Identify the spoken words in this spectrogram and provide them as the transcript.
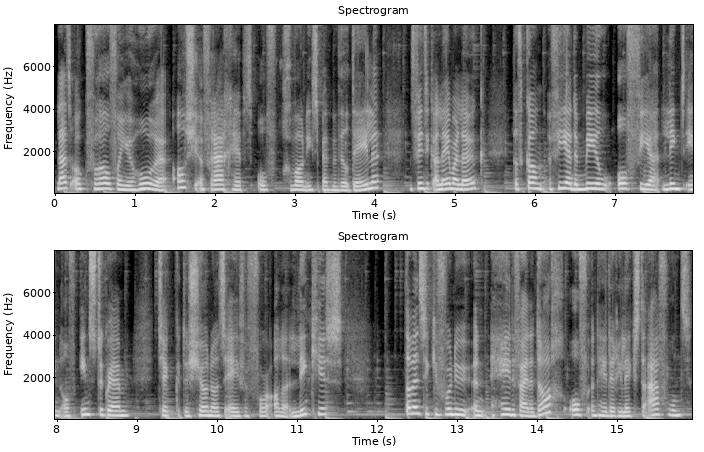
Laat ook vooral van je horen als je een vraag hebt of gewoon iets met me wilt delen. Dat vind ik alleen maar leuk. Dat kan via de mail of via LinkedIn of Instagram. Check de show notes even voor alle linkjes. Dan wens ik je voor nu een hele fijne dag of een hele relaxte avond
